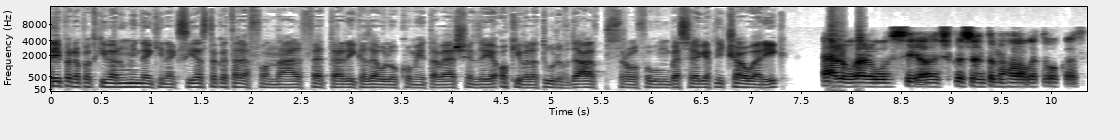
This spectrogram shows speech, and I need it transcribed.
Szépen napot kívánunk mindenkinek, sziasztok! A telefonnál Fetter Erik, az Euló Kométa versenyzője, akivel a Tour of the Alps-ról fogunk beszélgetni. Ciao Erik! Hello, hello, szia, és köszöntöm a hallgatókat!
